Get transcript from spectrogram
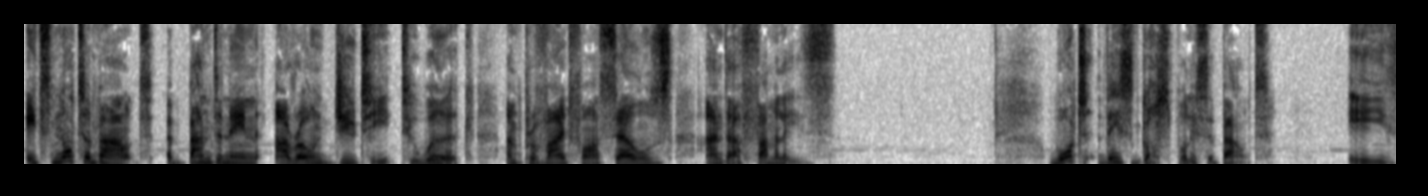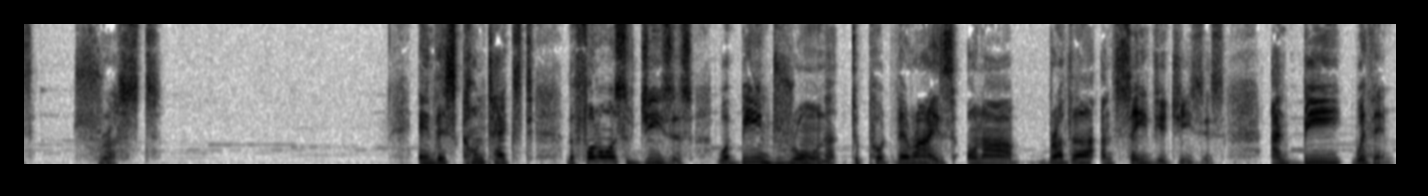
It's not about abandoning our own duty to work and provide for ourselves and our families. What this gospel is about is trust. In this context, the followers of Jesus were being drawn to put their eyes on our brother and Savior Jesus and be with him.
